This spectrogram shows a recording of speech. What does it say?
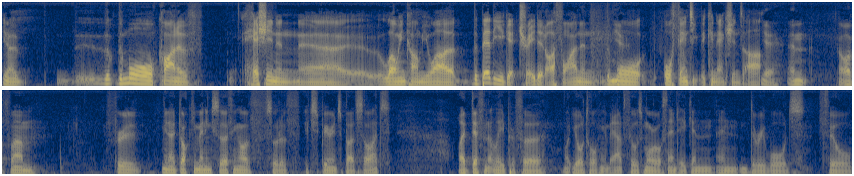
you know the the more kind of Hessian and uh, low income you are, the better you get treated, I find, and the Yeah. more authentic the connections are. Yeah, and I've um, through you know documenting surfing, I've sort of experienced both sides. I definitely prefer what you're talking about. Feels more authentic, and and the rewards feel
